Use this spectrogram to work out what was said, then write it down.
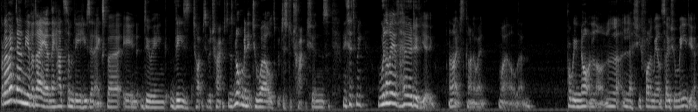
But I went down the other day and they had somebody who's an expert in doing these types of attractions, not miniature worlds, but just attractions. And he said to me, Will I have heard of you? And I just kind of went, Well, um, probably not unless you follow me on social media.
